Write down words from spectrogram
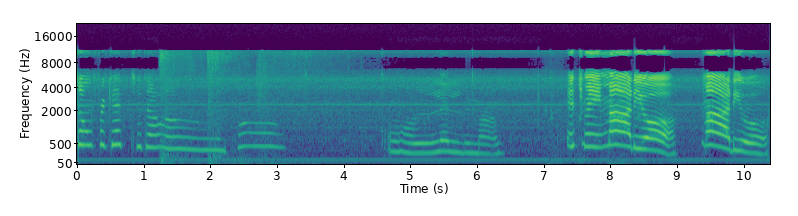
Don't forget to download. Oh, little man. It's me, Mario. Mario.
